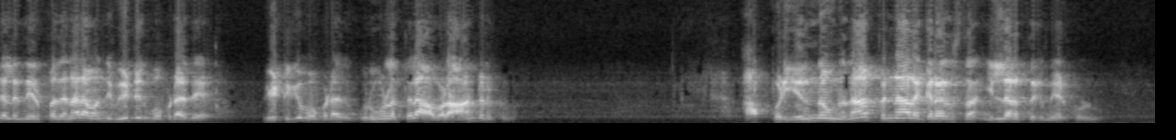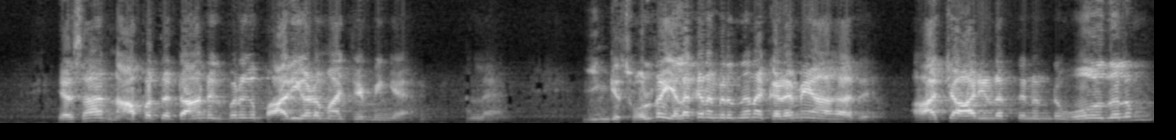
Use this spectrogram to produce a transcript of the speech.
இருந்து இருப்பதனால வந்து வீட்டுக்கு போகக்கூடாது வீட்டுக்கு போகக்கூடாது குருகுலத்தில் அவ்வளோ ஆண்டு இருக்கணும். அப்படி இருந்தவங்க தான் பின்னால கிரகஸ்தான் இல்லறத்துக்கு மேற்கொள்ளணும். ஏன் சார்? நாற்பத்தெட்டு ஆண்டுக்கு பிறகு பாதி கிழமை ஆச்சுப்பீங்க அல்ல. இங்க சொல்ற இலக்கணம் இருந்ததுன்னா கிழமே ஆகாது. ஆச்சாரியனிடத்தினின்று ஓதுதலும்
